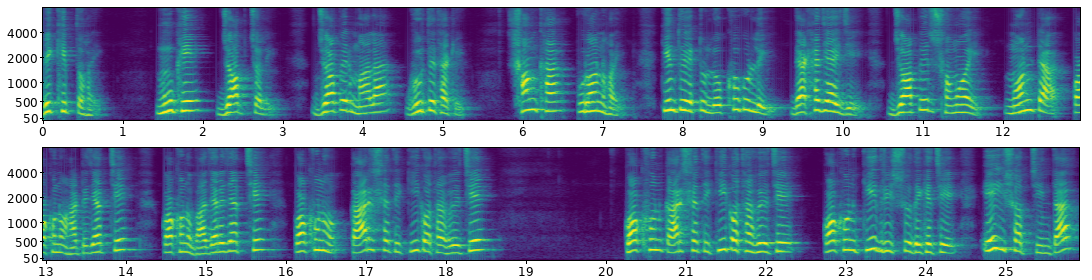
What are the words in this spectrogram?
বিক্ষিপ্ত হয়, মুখে জপ চলে, জপের মালা ঘুরতে থাকে, সংখ্যা পূরণ হয়। কিন্তু একটু লক্ষ্য করলেই দেখা যায় যে জপের সময় মনটা কখনো হাটে যাচ্ছে, কখনো বাজারে যাচ্ছে কখনো কার সাথে কি কথা হয়েছে? কখন কার সাথে কি কথা হয়েছে? কখন কি দৃশ্য দেখেছে? এই সব চিন্তা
